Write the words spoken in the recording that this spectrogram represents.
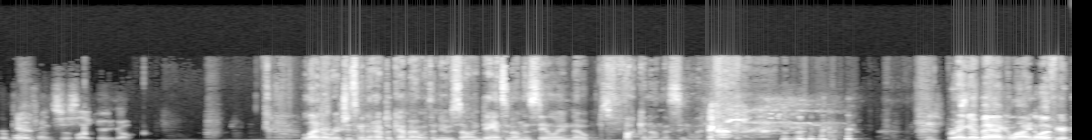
Her boyfriend's just like, here you go. Lionel Richie's gonna have to come out with a new song, "Dancing on the Ceiling." Nope, it's fucking on the ceiling. Bring it back, Lionel. If you're,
